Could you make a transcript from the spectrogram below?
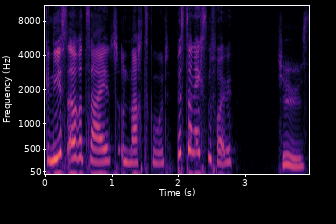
Genießt eure Zeit und macht's gut. Bis zur nächsten Folge. Tschüss.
